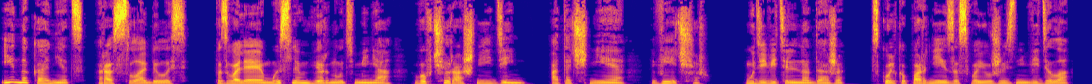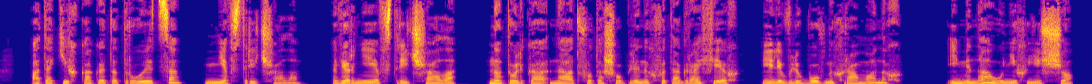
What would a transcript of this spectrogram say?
и, наконец, расслабилась, позволяя мыслям вернуть меня во вчерашний день, а точнее, вечер. Удивительно даже, сколько парней за свою жизнь видела, а таких, как эта троица, не встречала. Вернее, встречала, но только на отфотошопленных фотографиях или в любовных романах. Имена у них еще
